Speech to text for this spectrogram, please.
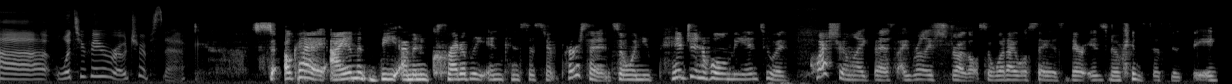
Uh, what's your favorite road trip snack? So, okay, I am the I'm an incredibly inconsistent person. So when you pigeonhole me into a question like this, I really struggle. So what I will say is there is no consistency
